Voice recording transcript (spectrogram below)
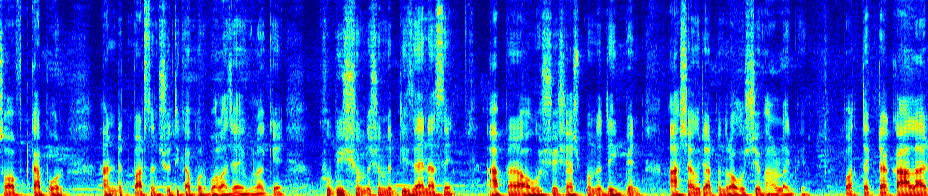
সফট কাপড়। হান্ড্রেড পার্সেন্ট সুতি কাপড় বলা যায় এগুলোকে। খুবই সুন্দর সুন্দর ডিজাইন আছে। আপনারা অবশ্যই শেষ পর্যন্ত দেখবেন। আশা করি আপনাদের অবশ্যই ভালো লাগবে। প্রত্যেকটা কালার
